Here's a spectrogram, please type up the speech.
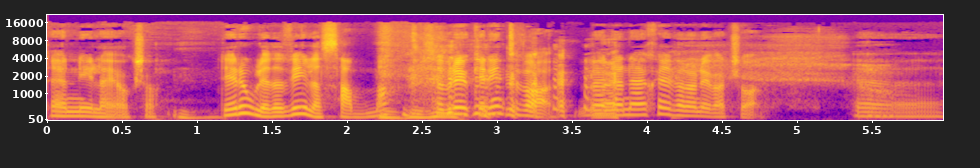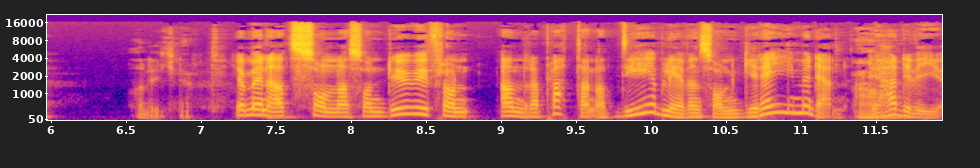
Den gillar jag också. Det är roligt att vi gillar samma. Så brukar det inte vara. Men den här skivan har det varit så. Eh, Ja, det är knäppt. jag menar att sådana som du ifrån andra plattan, att det blev en sån grej med den. Det hade vi ju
